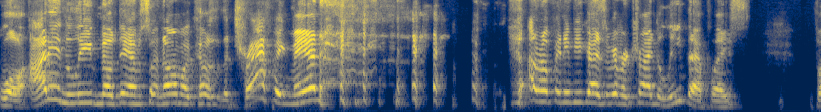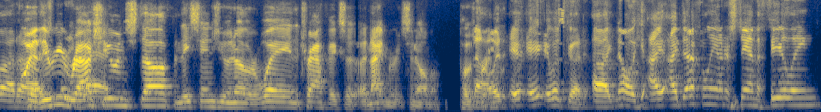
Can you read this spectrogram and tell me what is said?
Well, I didn't leave no damn Sonoma because of the traffic, man. I don't know if any of you guys have ever tried to leave that place. But, uh, oh, yeah, they reroute you and stuff, and they send you another way, and the traffic's a, a nightmare at Sonoma. no, it, it, it, was good. Uh, no, I, I, definitely understand the feeling.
